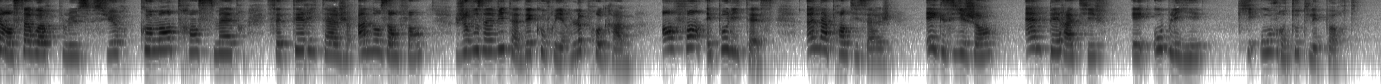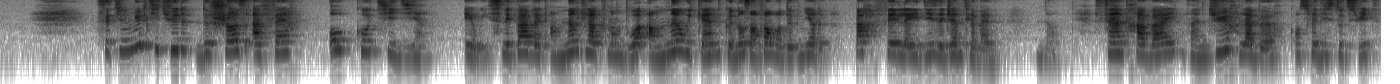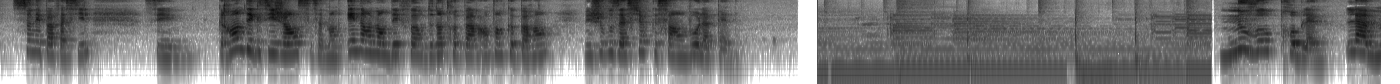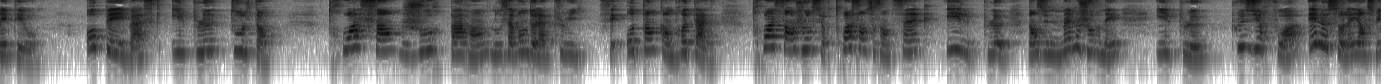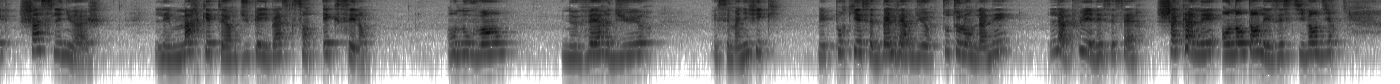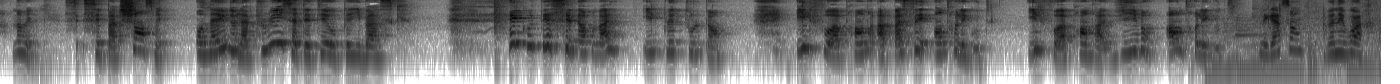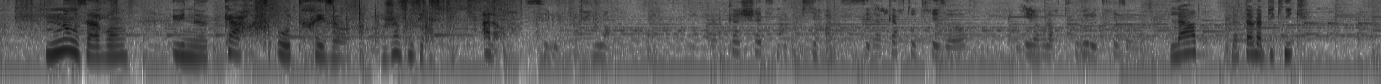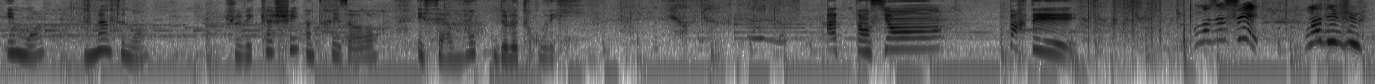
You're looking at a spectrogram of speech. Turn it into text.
souhaitez en savoir plus sur comment transmettre cet héritage à nos enfants, je vous invite à découvrir le programme Enfants et politesse, un apprentissage exigeant, impératif et oublié qui ouvre toutes les portes. C'est une multitude de choses à faire au quotidien. Et oui, ce n'est pas avec un claquement de doigts en un week-end que nos enfants vont devenir de parfaits ladies et gentlemen. Non. C'est un travail, un dur labeur, qu'on se le dise tout de suite. Ce n'est pas facile. C'est une grande exigence, ça demande énormément d'efforts de notre part en tant que parents, mais je vous assure que ça en vaut la peine. Nouveau problème, la météo. Au Pays Basque, il pleut tout le temps. 300 jours par an, nous avons de la pluie. C'est autant qu'en Bretagne. 300 jours sur 365, il pleut. Dans une même journée, il pleut plusieurs fois et le soleil ensuite chasse les nuages. Les marketeurs du Pays Basque sont excellents. On nous vend une verdure et c'est magnifique. Mais pour qu'il y ait cette belle verdure tout au long de l'année, la pluie est nécessaire. Chaque année, on entend les estivants dire Non, mais c'est pas de chance, mais on a eu de la pluie cet été au Pays Basque. Écoutez, c'est normal, il pleut tout le temps. Il faut apprendre à passer entre les gouttes. Il faut apprendre à vivre entre les gouttes. Les garçons, venez voir. Nous avons une carte au trésor. Je vous explique. Alors, c'est le cachette des pirates. C'est la carte au trésor. Et il va falloir trouver le trésor. L'arbre, la table à pique-nique. Et moi, maintenant, je vais cacher un trésor. Et c'est à vous de le trouver. Attention Partez Moi je sais Moi j'ai vu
